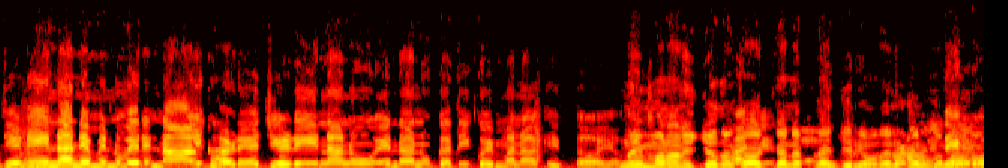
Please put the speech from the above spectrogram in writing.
ਜਿਹੜੀ ਇਹਨਾਂ ਨੇ ਮੈਨੂੰ ਮੇਰੇ ਨਾਲ ਖੜੇ ਜਿਹੜੀ ਇਹਨਾਂ ਨੂੰ ਇਹਨਾਂ ਨੂੰ ਕਦੀ ਕੋਈ ਮਨਾ ਕੀਤਾ ਹੋਇਆ। ਨਹੀਂ ਮਨਾ ਨਹੀਂ ਜਦੋਂ। ਕਹਿੰਦੇ ਪੈਂਚਰ ਆਉਂਦੇ ਨੇ ਬਿਲਕੁਲ ਦੇਖੋ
